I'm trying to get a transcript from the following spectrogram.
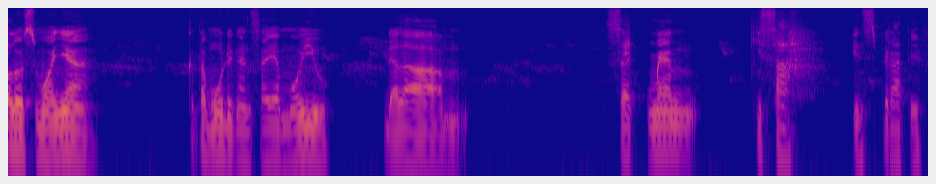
Halo semuanya, ketemu dengan saya Moyu dalam segmen kisah inspiratif.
